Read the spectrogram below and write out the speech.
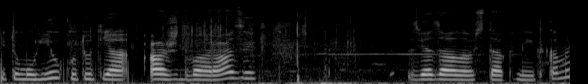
І тому гілку тут я аж два рази зв'язала ось так нитками.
